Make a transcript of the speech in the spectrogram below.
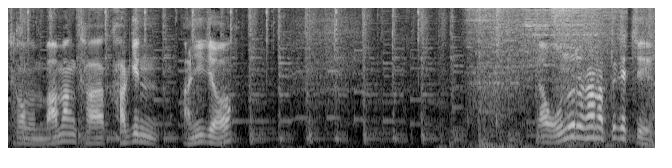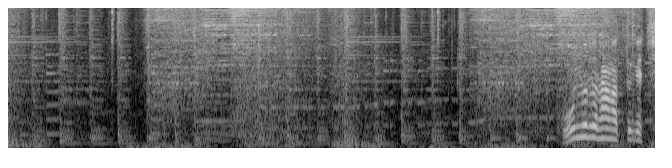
잠깐만 마망 다 각인 아니죠? 나 오늘은 하나 뜨겠지. 오늘은 하나 뜨겠지.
